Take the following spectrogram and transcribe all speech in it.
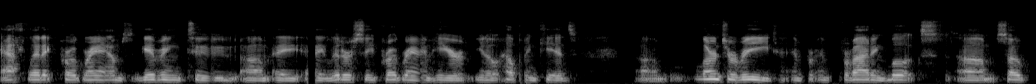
athletic programs, giving to um, a, a literacy program here, you know, helping kids um, learn to read and, and providing books. Um, so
